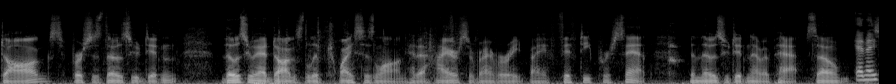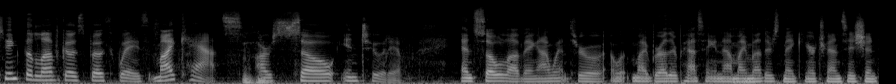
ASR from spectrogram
dogs versus those who didn't. Those who had dogs lived twice as long, had a higher survival rate by fifty percent than those who didn't have a pet. So And I think the love goes both ways. My cats Mm-hmm. are so intuitive and so loving. I went through uh, my brother passing, and now Mm-hmm. my mother's making her transition.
